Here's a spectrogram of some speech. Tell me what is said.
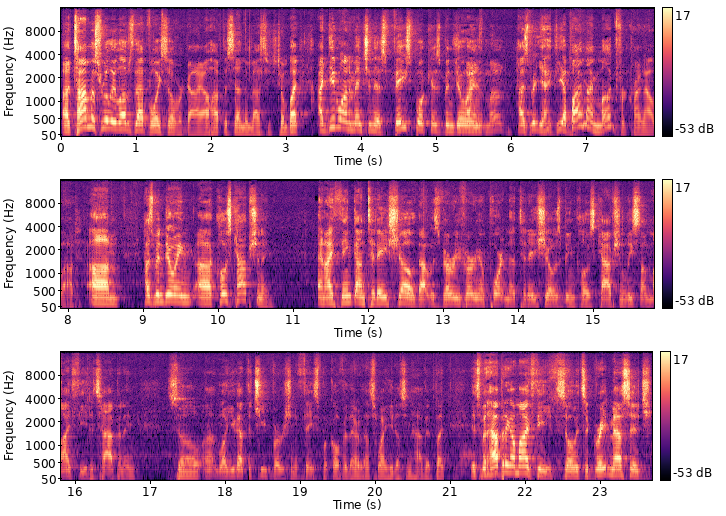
Uh, Thomas really loves that voiceover guy. I'll have to send the message to him. But I did want to mention this. Facebook has been buy doing his mug. has been yeah yeah buy my mug for crying out loud. Um, has been doing uh, closed captioning. And I think on today's show, that was very, very important that today's show is being closed captioned. At least on my feed, it's happening. So, uh, well, you got the cheap version of Facebook over there. That's why he doesn't have it. But it's been happening on my feed. So it's a great message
